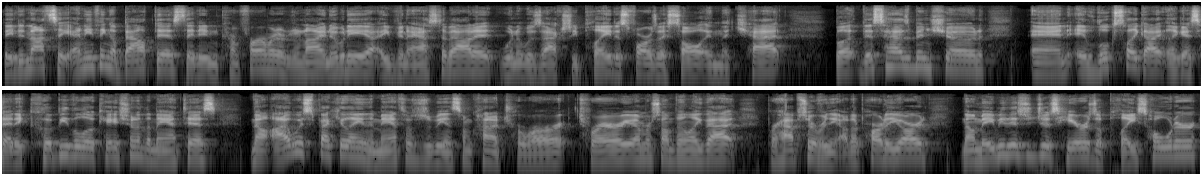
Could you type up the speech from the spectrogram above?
They did not say anything about this. They didn't confirm it or deny. It nobody even asked about it when it was actually played as far as i saw in the chat but this has been shown, and it looks like I like I said, it could be the location of the mantis. Now I was speculating the mantis would be in some kind of terrar terrarium or something like that, perhaps over in the other part of the yard. Now maybe this is just here as a placeholder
